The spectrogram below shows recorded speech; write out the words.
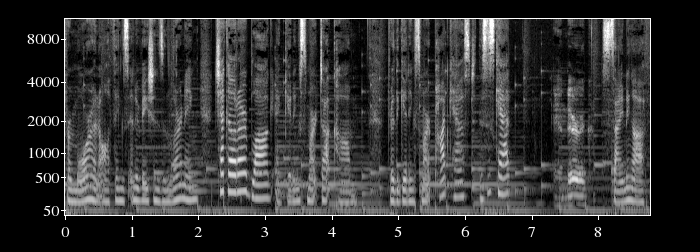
For more on all things innovations in learning, check out our blog at gettingsmart.com. For the Getting Smart podcast, this is Kat and Eric signing off.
